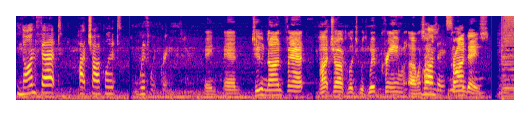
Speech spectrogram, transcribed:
non-fat hot chocolate with whipped cream. Okay, and two non-fat hot chocolates with whipped cream. Uh, what's that? Grandes. Grandes.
